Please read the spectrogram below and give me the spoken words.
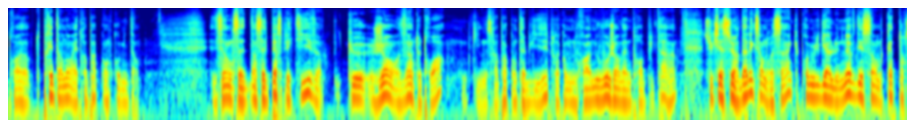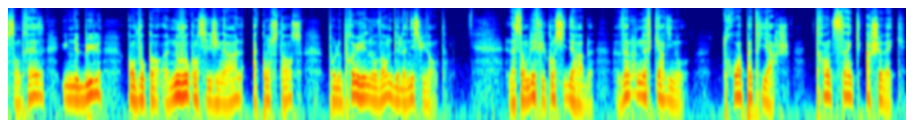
trois prétendant être papes concomitants. C'est dans cette perspective que Jean 23, qui ne sera pas comptabilisé, c'est pour ça qu'on fera à nouveau Jean 23 plus tard, hein, successeur d'Alexandre V, promulgua le 9 décembre 1413 une bulle convoquant un nouveau concile général à Constance pour le 1er novembre de l'année suivante. L'assemblée fut considérable, 29 cardinaux, 3 patriarches, 35 archevêques,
